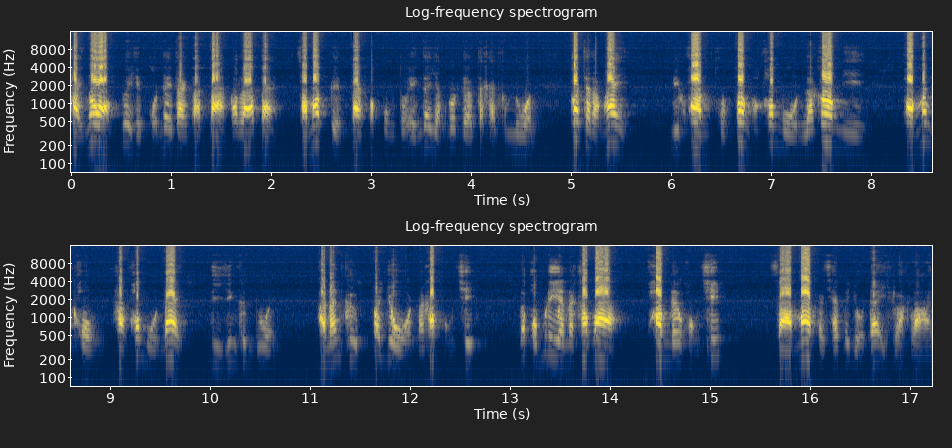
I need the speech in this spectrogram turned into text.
ภายนอกด้วยเหตุผลใดๆต่าง ๆ ก็แล้วแต่สามารถเปลี่ยนแปลงปรับปรุงตัวเองได้อย่างรวดเร็วแต่การคำนวณ ก็จะทำให้มีความถูกต้องของข้อมูล และก็ นะครับว่าความเร็วของชิปสามารถไปใช้ประโยชน์ได้อีกหลากหลาย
